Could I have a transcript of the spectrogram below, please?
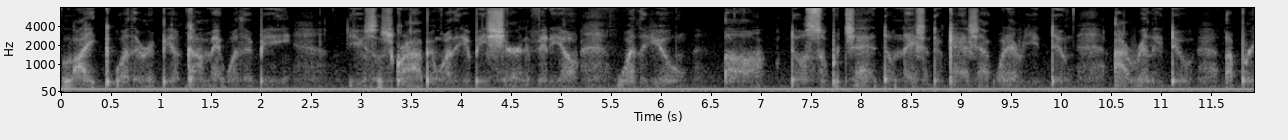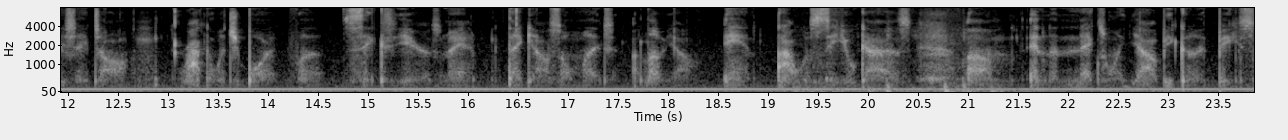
like, whether it be a comment, whether it be you subscribing, whether you be sharing the video, whether you uh, do a super chat donation, do Cash App, whatever you do. I really do appreciate y'all rocking with your boy for six years, man. Thank y'all so much. I love y'all. And I will see you guys um, in the next one. Y'all be good. Peace.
